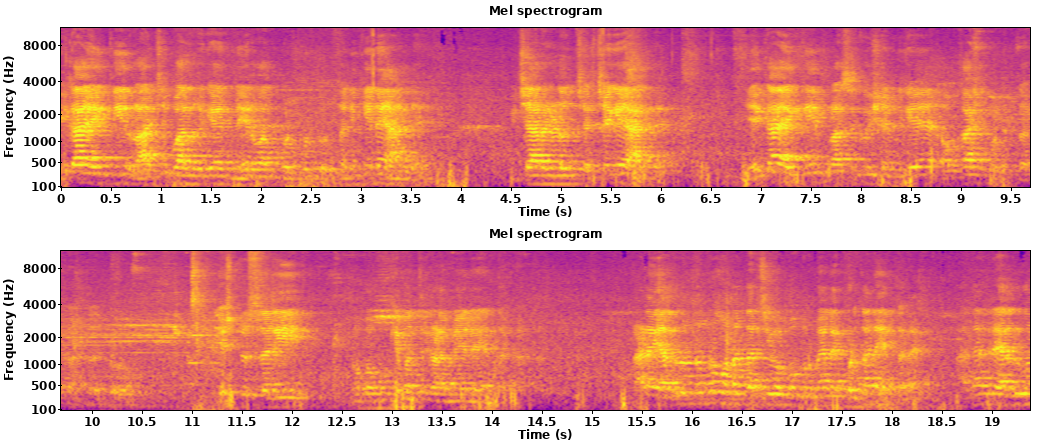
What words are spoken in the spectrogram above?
ಏಕಾಏಕಿ ರಾಜ್ಯಪಾಲರಿಗೆ ನೇರವಾಗಿ ಕೊಟ್ಬಿಟ್ಟು ತನಿಖೆನೇ ಆಗದೆ, ವಿಚಾರಗಳು ಚರ್ಚೆಗೆ ಆಗದೆ, ಏಕಾಏಕಿ ಪ್ರಾಸಿಕ್ಯೂಷನ್ಗೆ ಅವಕಾಶ ಕೊಟ್ಟಿರ್ತಕ್ಕಂಥದ್ದು ಎಷ್ಟು ಸರಿ ಒಬ್ಬ ಮುಖ್ಯಮಂತ್ರಿಗಳ ಮೇಲೆ ಅಂತಕ್ಕಂಥ ನಾಳೆ ಎಲ್ಲರೂ ಒಂದೊಂದು ಅರ್ಜಿ ಒಬ್ಬೊಬ್ಬರ ಮೇಲೆ ಕೊಡ್ತಾನೆ ಇರ್ತಾರೆ. ಹಾಗಾದ್ರೆ ಎಲ್ರಿಗೂ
